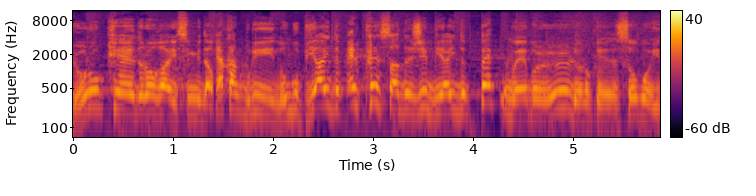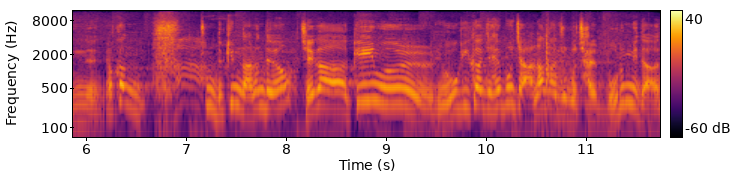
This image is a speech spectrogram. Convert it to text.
이렇게 들어가 있습니다. 약간 우리 농구 behind back pass 하듯이 behind back web을 이렇게 쓰고 있는 약간 좀 느낌 나는데요? 제가 게임을 여기까지 해보지 않아가지고 잘 모릅니다.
